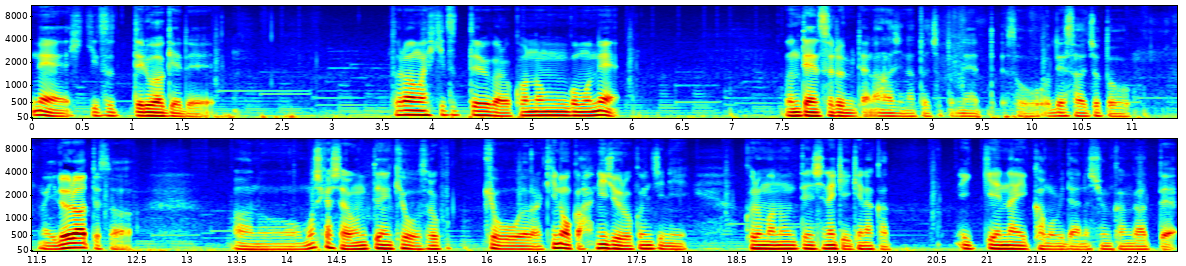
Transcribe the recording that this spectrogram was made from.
ね引きずってるわけで。トラウマ引きずってるからこの後もね運転するみたいな話になったらちょっとねって。そう。でさちょっといろいろあってさあのもしかしたら運転今日それ今日だから昨日か26日に車の運転しなきゃいけなかいけないかもみたいな瞬間があって。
